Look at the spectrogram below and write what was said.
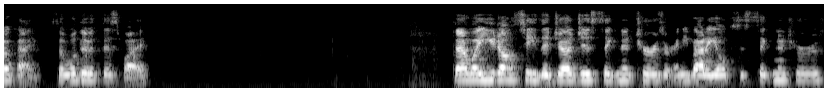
Okay, so we'll do it this way. That way you don't see the judge's signatures or anybody else's signatures.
